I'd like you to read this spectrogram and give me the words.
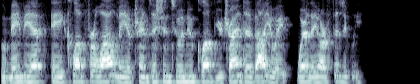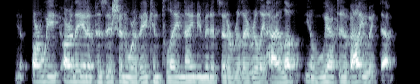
who may be at a club for a while, may have transitioned to a new club. You're trying to evaluate where they are physically. You know, are we are they in a position where they can play 90 minutes at a really really high level? You know, we have to evaluate that,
